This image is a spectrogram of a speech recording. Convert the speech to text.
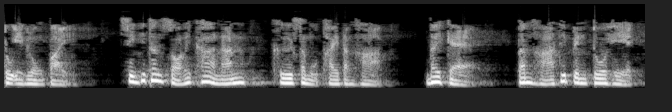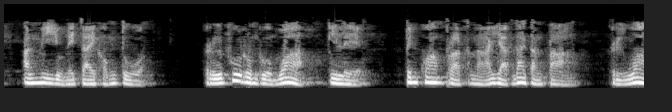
ตัวเองลงไป สิ่งที่ท่านสอนให้ฆ่านั้น คือสมุทัยต่างหากได้แก่ ตัณหาที่เป็นตัวเหตุอันมีอยู่ในใจของตัว หรือผู้รวมๆว่ากิเลส เป็นความปรารถนาอยากได้ต่างๆ หรือว่า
